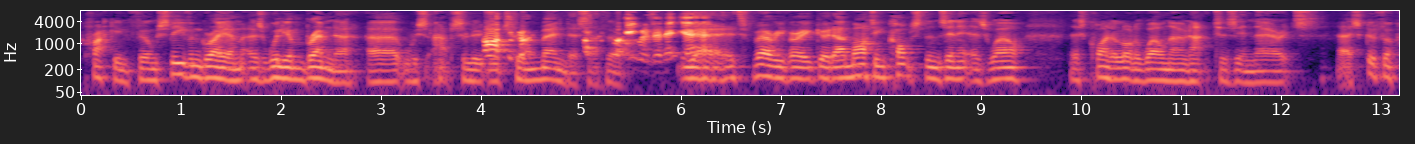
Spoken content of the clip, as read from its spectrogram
cracking film! Stephen Graham as William Bremner uh, was absolutely Oh, I tremendous. I thought. he was in it, Yeah, yeah. it's very, very good. Uh, Martin Compston's in it as well. There's quite a lot of well-known actors in there. It's it's a good film.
